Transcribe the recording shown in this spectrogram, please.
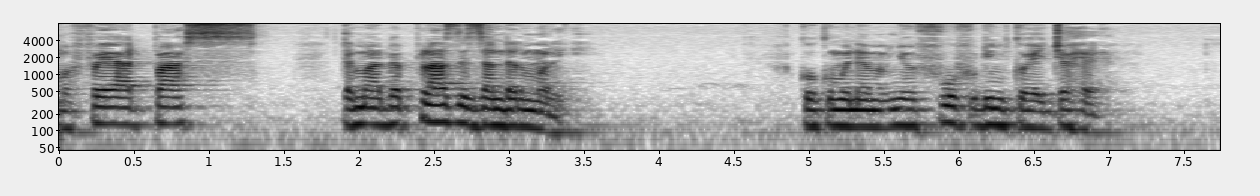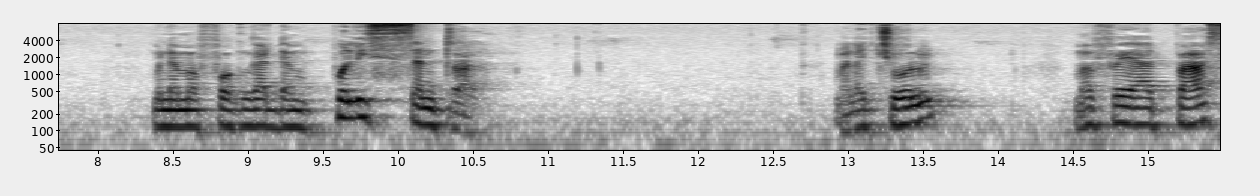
ma fayaat paas demal ba place de gendarmerie. Kooku mu ne ñu foofu duñ koy joxe mu ne ma foog nga dem police central ma ne ma fayaat paas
